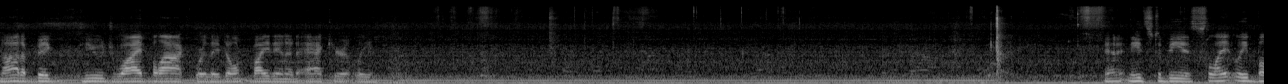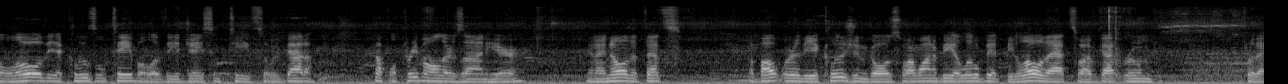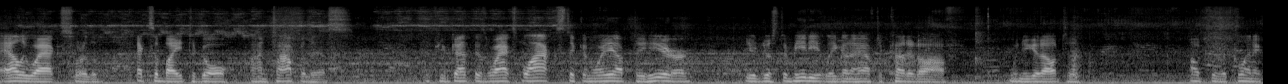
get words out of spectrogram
Not a big, huge, wide block where they don't bite in it accurately. And it needs to be slightly below the occlusal table of the adjacent teeth. So we've got a couple premolars on here, and I know that that's about where the occlusion goes, so I want to be a little bit below that so I've got room for the Aluwax or the Exabite to go on top of this. If you've got this wax block sticking way up to here, you're just immediately going to have to cut it off when you get out to out to the clinic.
